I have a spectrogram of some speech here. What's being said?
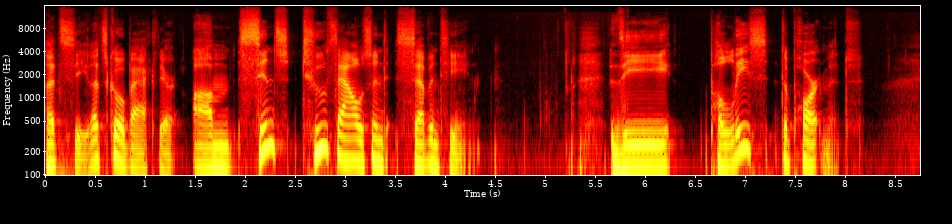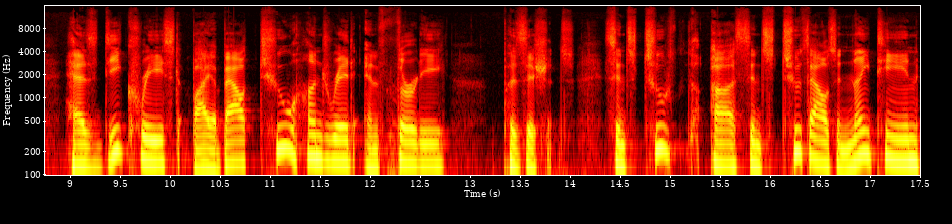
let's see, let's go back there. Um, since 2017, the police department has decreased by about 230 positions. Since, two, uh, since 2019,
